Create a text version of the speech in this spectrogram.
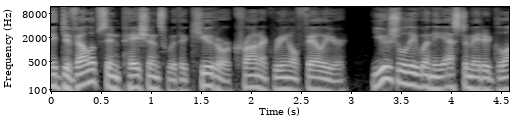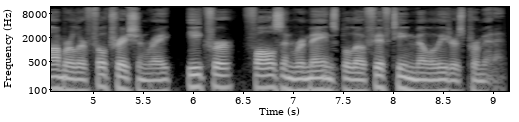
It develops in patients with acute or chronic renal failure, usually when the estimated glomerular filtration rate, EGFR, falls and remains below 15 milliliters per minute.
